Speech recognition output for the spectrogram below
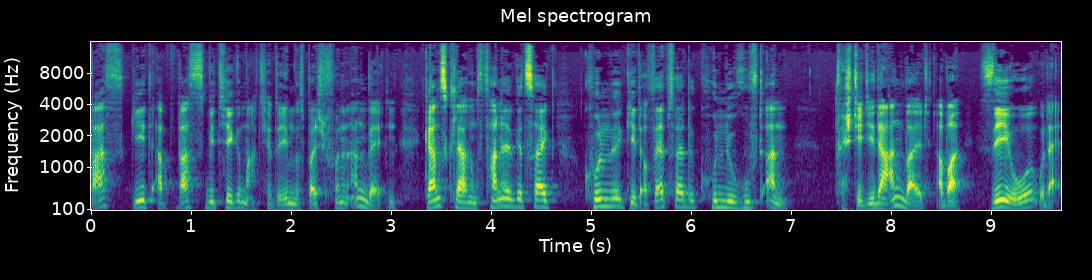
was geht ab, was wird hier gemacht. Ich hatte eben das Beispiel von den Anwälten. Ganz klaren Funnel gezeigt. Kunde geht auf Webseite, Kunde ruft an. Versteht jeder Anwalt. Aber SEO oder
